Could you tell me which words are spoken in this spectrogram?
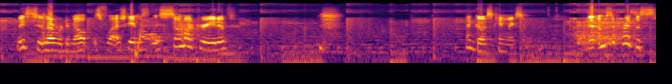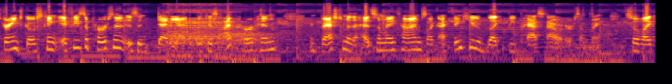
At least whoever developed this Flash game is at least somewhat creative. that Ghost King makes him... I'm surprised this strange Ghost King, if he's a person, isn't dead yet. Because I've heard him and bashed him in the head so many times, like, I think he would, like, be passed out or something. So, like,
